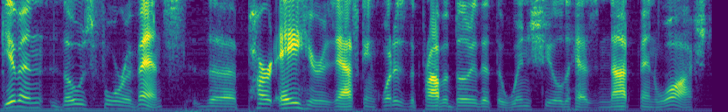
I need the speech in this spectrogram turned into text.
given those four events, the part A here is asking what is the probability that the windshield has not been washed?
